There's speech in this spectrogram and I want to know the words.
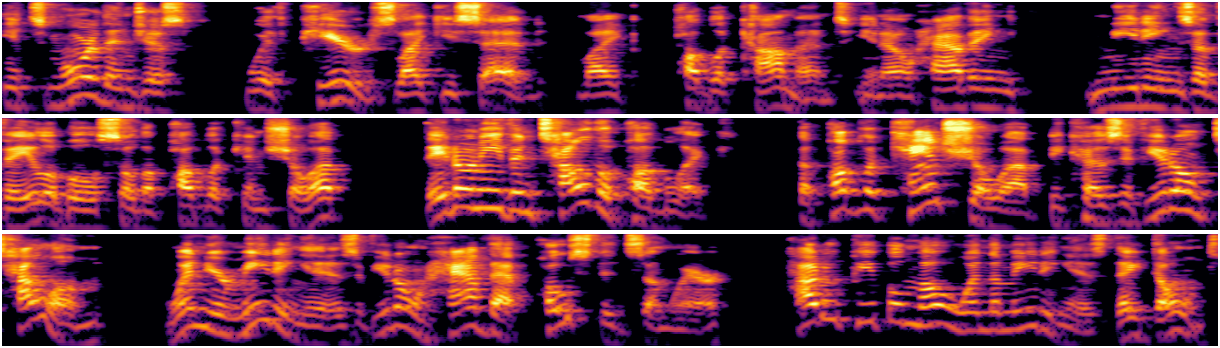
it's more than just with peers like you said like public comment you know having meetings available so the public can show up they don't even tell the public the public can't show up because if you don't tell them when your meeting is if you don't have that posted somewhere how do people know when the meeting is they don't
